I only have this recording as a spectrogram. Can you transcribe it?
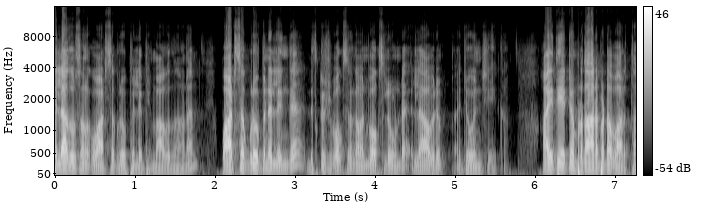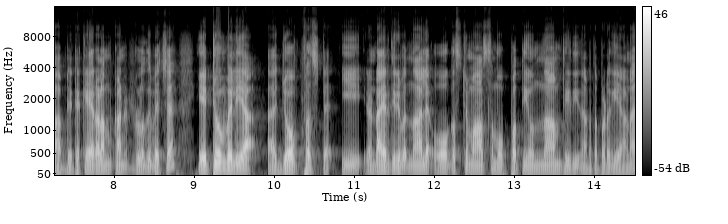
എല്ലാ ദിവസവും നമുക്ക് വാട്സപ്പ് ഗ്രൂപ്പിൽ ലഭ്യമാകുന്നതാണ്. വാട്സപ്പ് ഗ്രൂപ്പിന്റെ ലിങ്ക് ഡിസ്ക്രിപ്ഷൻ ബോക്സിലും കമന്റ് ബോക്സിലും ഉണ്ട് എല്ലാവരും ജോയിൻ ചെയ്യുക ആദ്യത്തെ ഏറ്റവും പ്രധാനപ്പെട്ട വാർത്ത അപ്ഡേറ്റ് കേരളം കണ്ടിട്ടുള്ളത് വെച്ച് ഏറ്റവും വലിയ ജോബ് ഫെസ്റ്റ് ഈ രണ്ടായിരത്തി ഇരുപത്തിനാല് ഓഗസ്റ്റ് മാസം മുപ്പത്തി ഒന്നാം തീയതി നടത്തപ്പെടുകയാണ്.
